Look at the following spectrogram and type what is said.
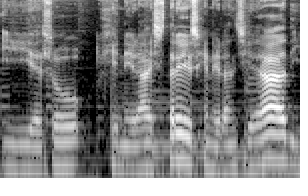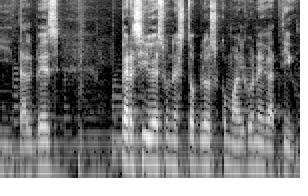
y eso genera estrés, genera ansiedad y tal vez percibes un stop loss como algo negativo.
